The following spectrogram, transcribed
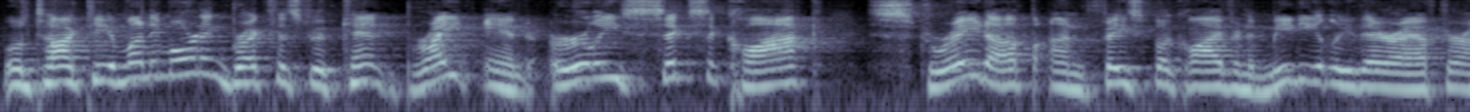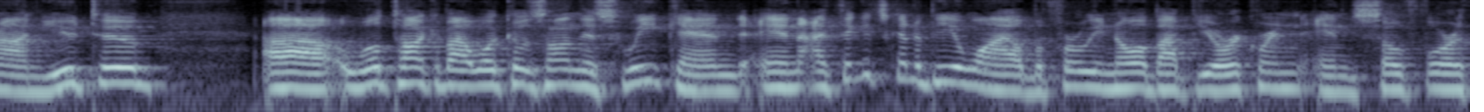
We'll talk to you Monday morning, Breakfast with Kent, bright and early, 6 o'clock, straight up on Facebook Live and immediately thereafter on YouTube. Uh, we'll talk about what goes on this weekend, and I think it's going to be a while before we know about Bjorkgren and so forth.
